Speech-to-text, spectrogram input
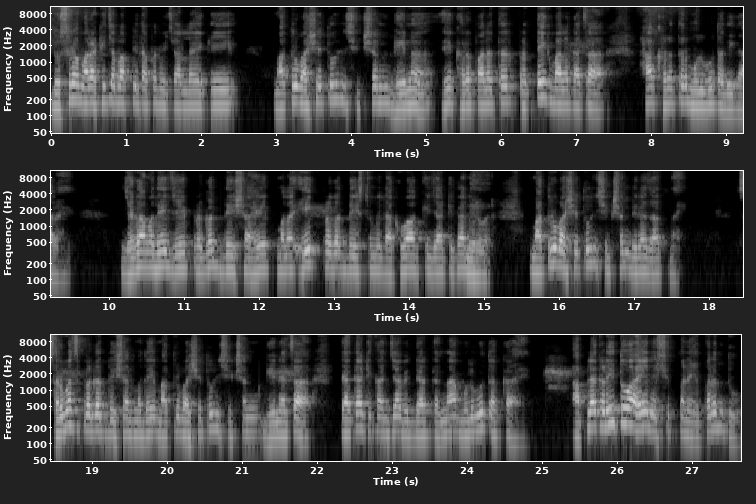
दुसरं मराठीच्या बाबतीत आपण विचारलं आहे की मातृभाषेतून शिक्षण घेणं हे खरं पाहिलं तर प्रत्येक बालकाचा हा खरं तर मूलभूत अधिकार आहे. जगामध्ये जे प्रगत देश आहेत मला एक प्रगत देश तुम्ही दाखवा की ज्या ठिकाणी बरोबर मातृभाषेतून शिक्षण दिलं जात नाही. सर्वच प्रगत देशांमध्ये मातृभाषेतून शिक्षण घेण्याचा त्या त्या ठिकाणच्या विद्यार्थ्यांना मूलभूत हक्क आहे. आपल्याकडेही तो आहे निश्चितपणे परंतु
